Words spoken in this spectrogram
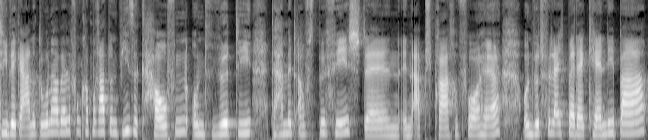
die vegane Donauwelle von Koppenrad und Wiese kaufen und wird die damit aufs Buffet stellen in Absprache vorher und wird vielleicht bei der Candy Bar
